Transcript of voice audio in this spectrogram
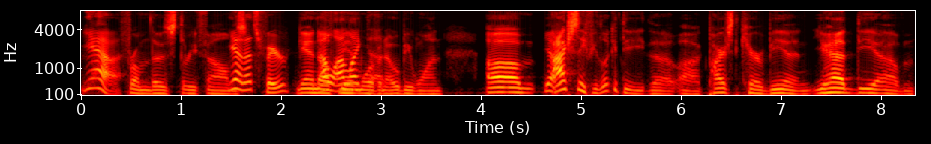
Yeah, from those three films. yeah, that's fair. Gandalf I, I being like more that. of an Obi Wan. Um, Yeah. actually, if you look at the the uh, Pirates of the Caribbean, you had the um,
